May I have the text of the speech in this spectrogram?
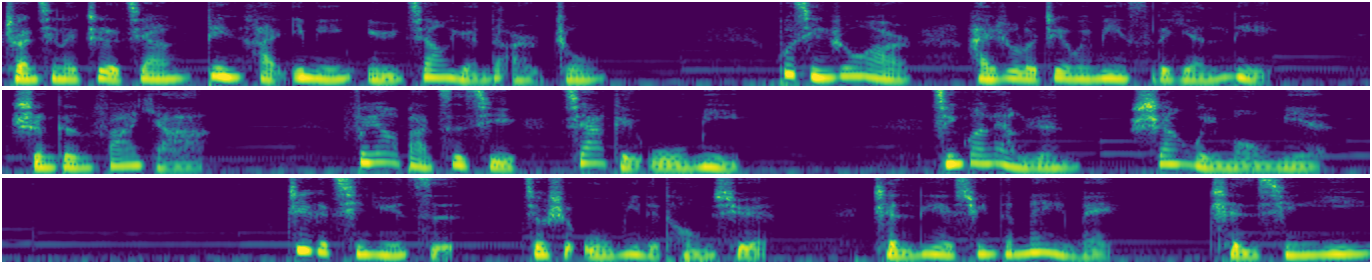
传进了浙江定海一名女教员的耳中。不仅入耳，还入了这位 Miss 的眼里，生根发芽，非要把自己嫁给吴宓。尽管两人尚未谋面，这个奇女子就是吴宓的同学陈烈勋的妹妹陈新一。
